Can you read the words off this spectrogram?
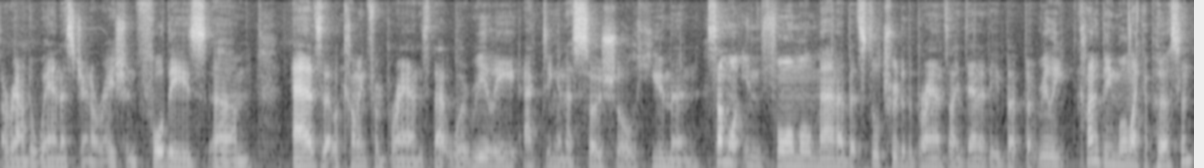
around awareness generation for these. Um, ads that were coming from brands that were really acting in a social, human, somewhat informal manner, but still true to the brand's identity, but but really kind of being more like a person.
